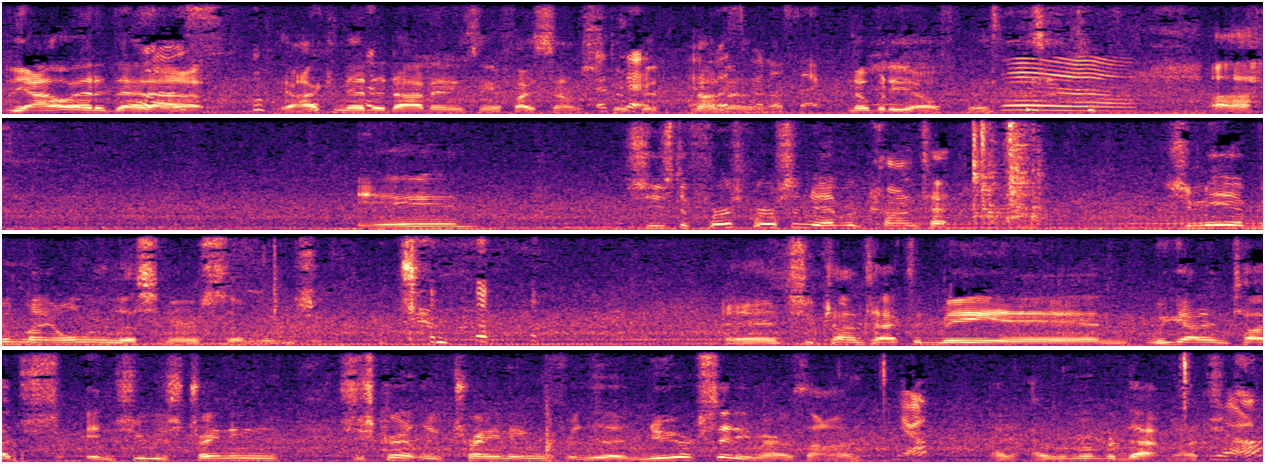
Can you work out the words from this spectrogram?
Yeah, I'll edit that Close. out. Yeah, I can edit out anything if I sound Okay, stupid. yeah, West Middlesex. Nobody else. but- Oh. and she's the first person to ever contact. She may have been my only listener, so maybe she. and she contacted me, and we got in touch. And she was training. She's currently training for the New York City Marathon. yeah. I, I remembered that much. Yeah.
